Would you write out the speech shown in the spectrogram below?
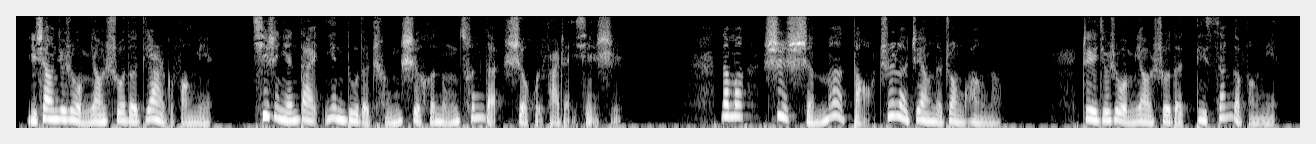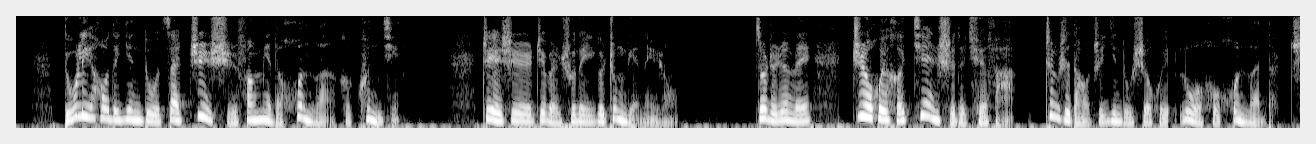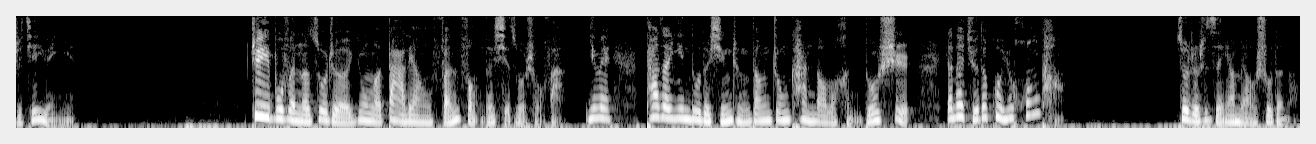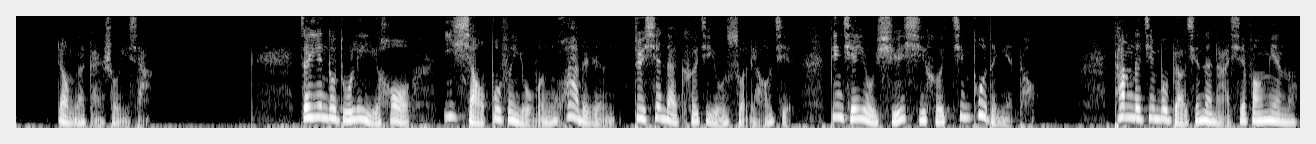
以上就是我们要说的第二个方面。七十年代印度的城市和农村的社会发展现实，那么是什么导致了这样的状况呢？这也就是我们要说的第三个方面：独立后的印度在知识方面的混乱和困境。这也是这本书的一个重点内容。作者认为，智慧和见识的缺乏，正是导致印度社会落后混乱的直接原因。这一部分呢，作者用了大量反讽的写作手法，因为他在印度的行程当中看到了很多事，让他觉得过于荒唐。作者是怎样描述的呢？让我们来感受一下。在印度独立以后，一小部分有文化的人对现代科技有所了解，并且有学习和进步的念头。他们的进步表现在哪些方面呢？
